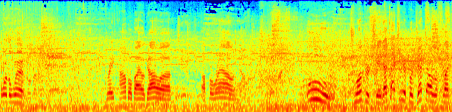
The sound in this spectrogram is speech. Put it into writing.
for the win. Great combo by Ogawa. Up around. Ooh, drunkard shade. That's actually a projectile reflect,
